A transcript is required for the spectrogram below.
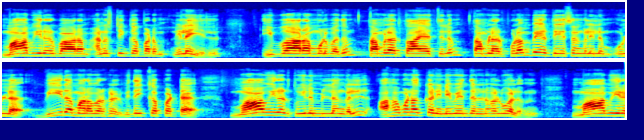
மாவீரர் வாரம் அனுஷ்டிக்கப்படும் நிலையில் இவ்வாரம் முழுவதும் தமிழர் தாயத்திலும் தமிழர் புலம்பெயர் தேசங்களிலும் உள்ள வீர மறவர்கள் விதைக்கப்பட்ட மாவீரர் துயிலுமில்லங்களில் அகவணக்க நினைவேந்தல் நிகழ்வுகளும் மாவீர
